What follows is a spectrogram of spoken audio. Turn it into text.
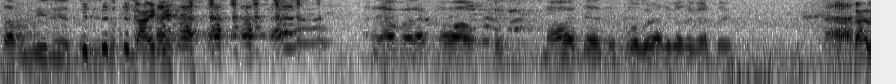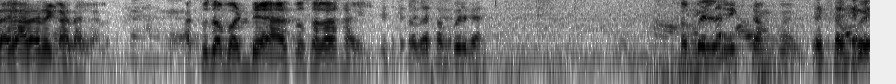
सब green आहे सुनील. काय काय? नावाच्या आहेत ते. बघून आता कसं खातोय? काला काला रे काला काला. आज तुझा बर्थडे आहे आज तो सगळं खाईल. सगळं संपेल का? संपेल ना? एक संपेल. एक संपेल.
